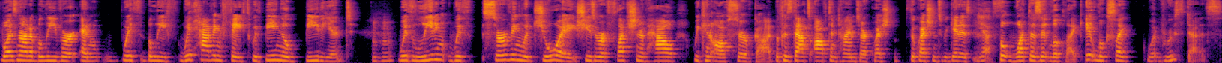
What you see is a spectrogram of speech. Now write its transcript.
was not a believer and with belief with having faith with being obedient mm-hmm. with leading with serving with joy she's a reflection of how we can all serve god because that's oftentimes our question the questions we get is yes. But what does it look like? It looks like what ruth does.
